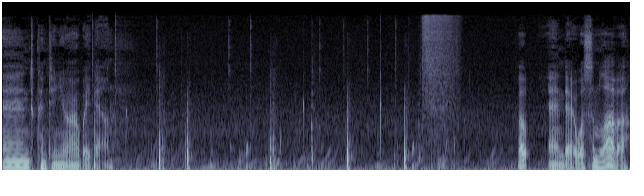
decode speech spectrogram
and continue our way down. Oh, and there was some lava.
